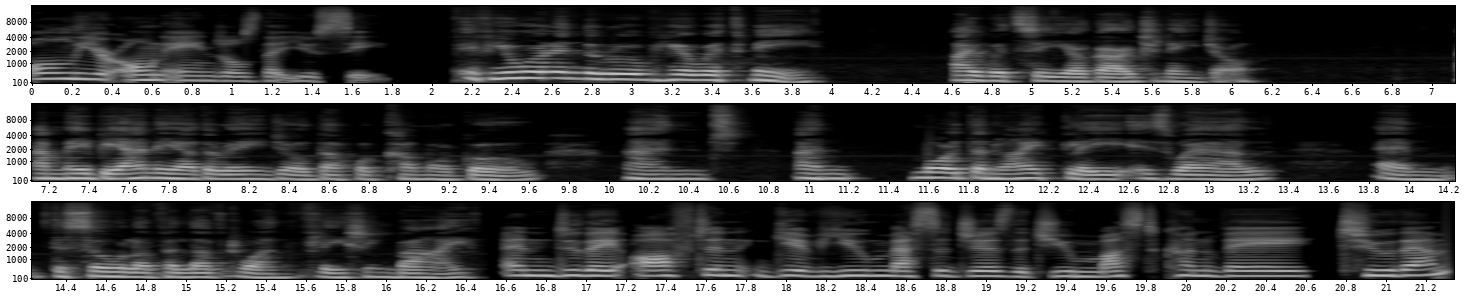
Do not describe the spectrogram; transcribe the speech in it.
only your own angels that you see? If you were in the room here with me, I would see your guardian angel and maybe any other angel that would come or go. And and more than likely as well, um, the soul of a loved one fleeting by. And do they often give you messages that you must convey to them?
